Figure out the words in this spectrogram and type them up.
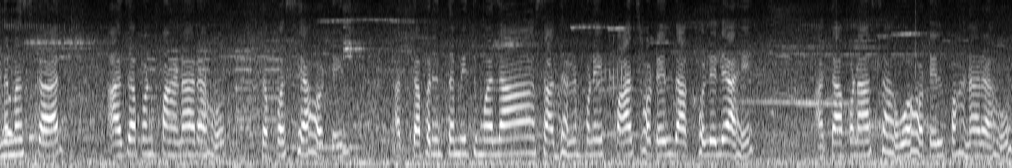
नमस्कार. आज आपण पाहणार आहोत तपस्या हॉटेल. आत्तापर्यंत मी तुम्हाला साधारणपणे पाच हॉटेल दाखवलेले आहेत. आता आपण आज सहावं हॉटेल पाहणार आहोत.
